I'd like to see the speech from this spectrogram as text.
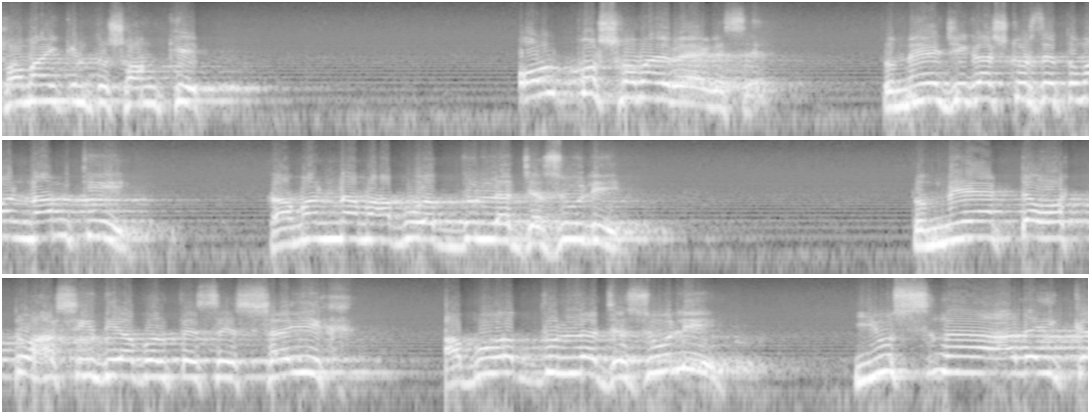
সময় কিন্তু সংক্ষেপ। অল্প সময় রয়ে গেছে। তো মেয়ে জিজ্ঞাসা করছে, তোমার নাম কি? আমার নাম আবু আবদুল্লাহ জাজুলি। তো মেয়ে একটা অট্ট হাসি দিয়া বলতেছে, শাইখ আবু আবদুল্লাহ জাজুলি, ইউসনা আলাইকা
